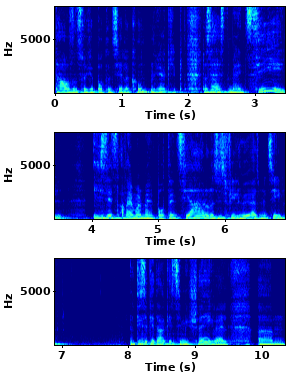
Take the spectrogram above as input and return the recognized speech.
1000 solcher potenzieller Kunden hergibt. Das heißt, mein Ziel ist jetzt auf einmal mein Potenzial und es ist viel höher als mein Ziel. Und dieser Gedanke ist ziemlich schräg, weil ähm,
